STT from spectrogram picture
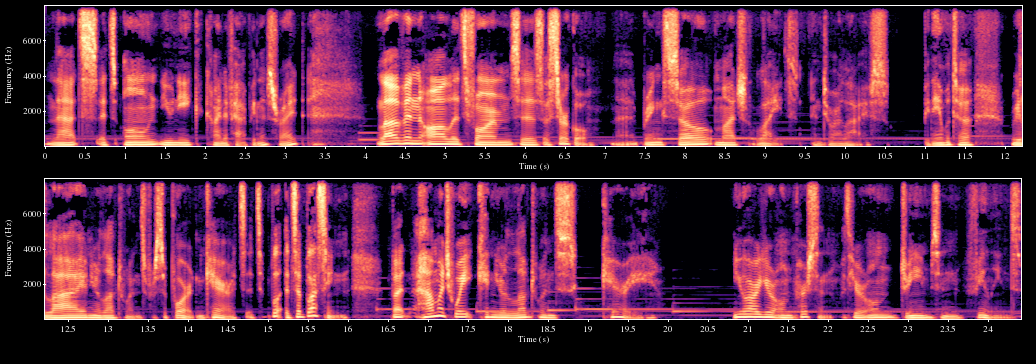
That's its own unique kind of happiness, right? Love in all its forms is a circle that brings so much light into our lives. Being able to rely on your loved ones for support and care, it's, it's, a, it's a blessing. But how much weight can your loved ones carry? You are your own person with your own dreams and feelings.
